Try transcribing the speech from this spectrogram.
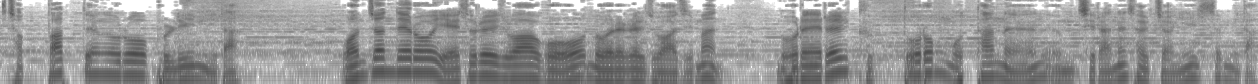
젖밥 등으로 불립니다. 원전대로 예술을 좋아하고 노래를 좋아하지만 노래를 극도록 못하는 음치라는 설정이 있습니다.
